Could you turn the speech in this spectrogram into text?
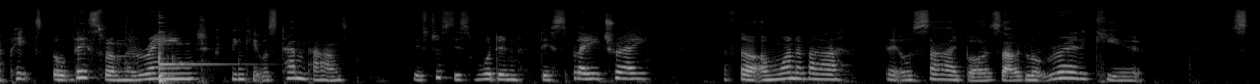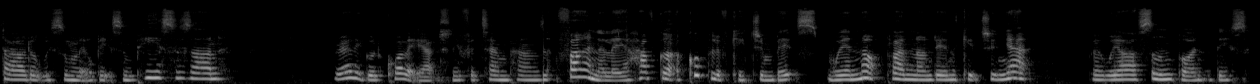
I picked up this from the range. I think it was £10. It's just this wooden display tray. I thought on one of our little sideboards that would look really cute. Styled up with some little bits and pieces on. Really good quality actually for £10. Finally, I have got a couple of kitchen bits. We're not planning on doing the kitchen yet, but we are some point this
